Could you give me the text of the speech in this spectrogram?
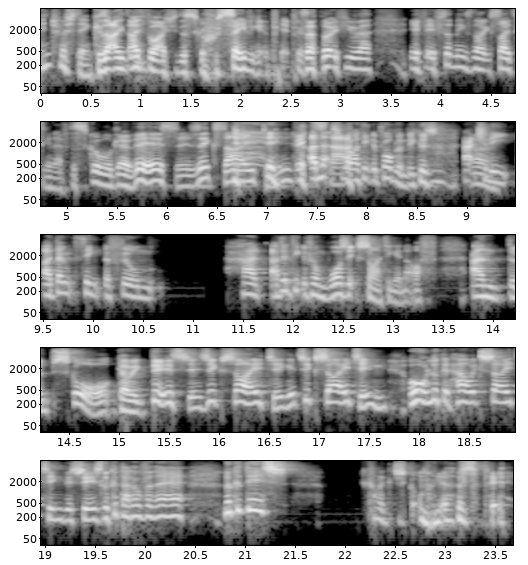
Interesting, because I, I thought actually the score was saving it a bit because I thought if you uh, if if something's not exciting enough, the score will go. This is exciting. and that's where I think the problem Oh. because actually I don't think the film had I don't think the film was exciting enough and the score going this is exciting it's exciting oh look at how exciting this is look at that over there look at this kind of just got on my nerves a bit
